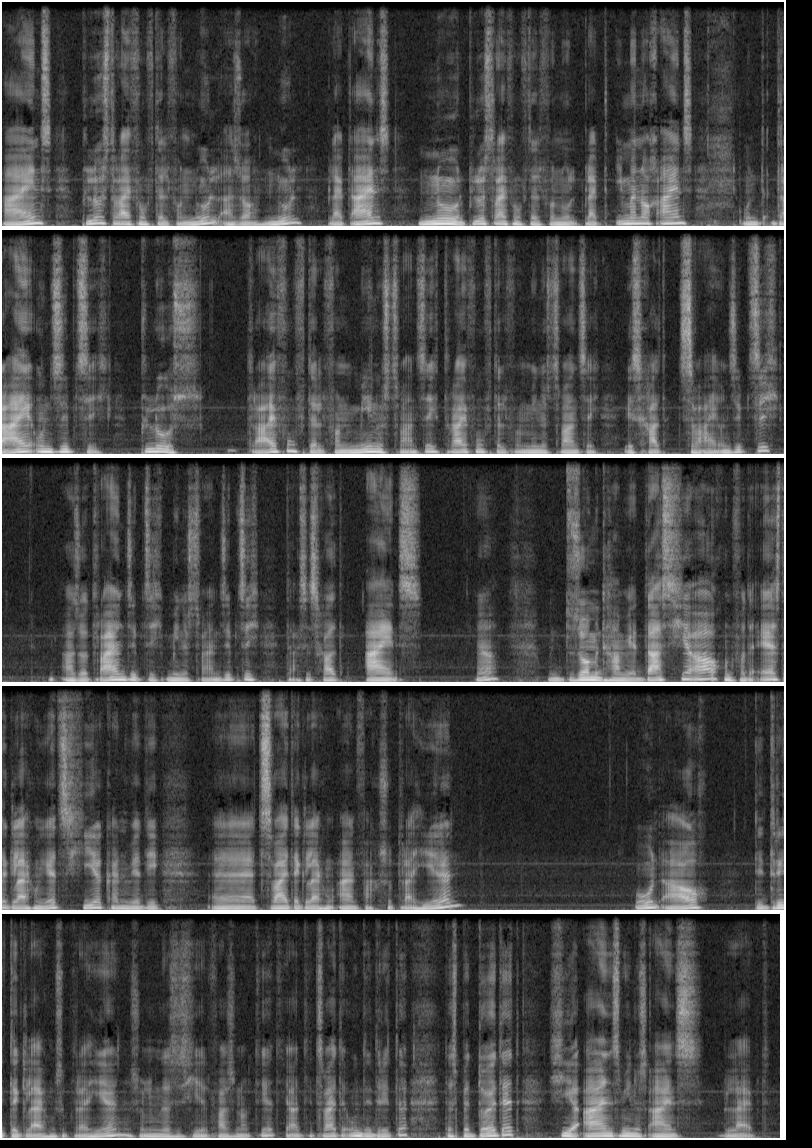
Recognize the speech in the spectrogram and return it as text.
1 plus 3 Fünftel von 0, also 0 bleibt 1, 0 plus 3 Fünftel von 0 bleibt immer noch 1 und 73 plus 3 Fünftel von minus 20, 3 Fünftel von minus 20 ist halt 72, also 73 minus 72, das ist halt 1. Ja? Und somit haben wir das hier auch und von der ersten Gleichung jetzt hier können wir die äh, zweite Gleichung einfach subtrahieren und auch die dritte Gleichung subtrahieren. Entschuldigung, das ist hier falsch notiert. Ja, die zweite und die dritte. Das bedeutet, hier 1 minus 1 bleibt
